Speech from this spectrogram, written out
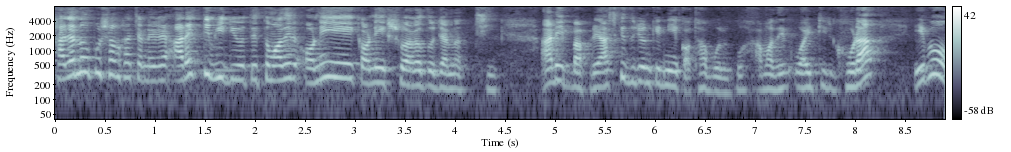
সাজানো উপসংখ্যা চ্যানেলের আরেকটি ভিডিওতে তোমাদের অনেক অনেক স্বাগত জানাচ্ছি। আরে বাপরে, আজকে দুজনকে নিয়ে কথা বলব। আমাদের ওয়াইটির ঘোড়া এবং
